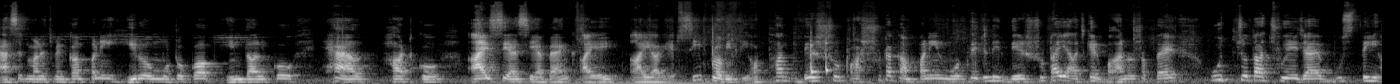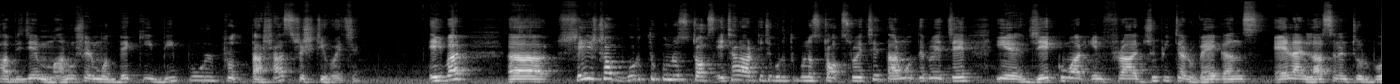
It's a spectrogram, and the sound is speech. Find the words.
asset management company, Hero MotoCorp Hindalco, HAL, হাটকো, আইসিআইসিআই ব্যাংক, আই, আইআরএফসি প্রভৃতি। অর্থাৎ দেড়শো পাঁচশোটা কোম্পানির মধ্যে যদি দেড়শোটাই আজকের বাহান্ন সপ্তাহের উচ্চতা ছুঁয়ে যায়, বুঝতেই হবে যে মানুষের মধ্যে কি বিপুল প্রত্যাশা সৃষ্টি হয়েছে। এইবার সেই সব গুরুত্বপূর্ণ স্টকস এছাড়া আর কিছু গুরুত্বপূর্ণ স্টকস রয়েছে। তার মধ্যে রয়েছে J Kumar infra Jupiter wagons L and Larsen and টুরবো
